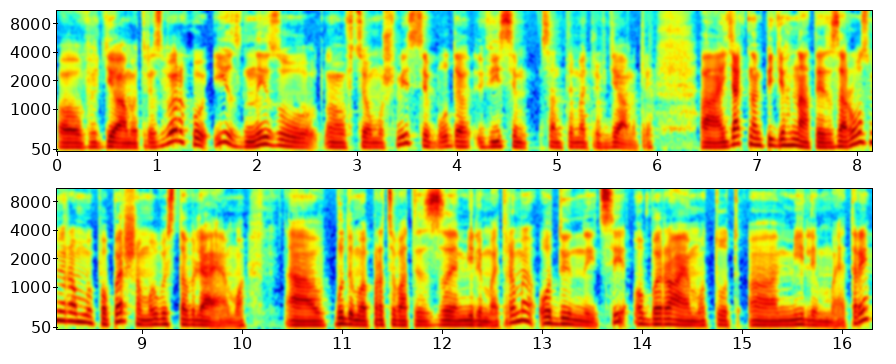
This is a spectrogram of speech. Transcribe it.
а, в діаметрі зверху, і знизу в цьому ж місці буде 8 сантиметрів в діаметрі. Як нам підігнати за розмірами? По-перше, ми виставляємо. Будемо працювати з міліметрами, одиниці, обираємо тут міліметри.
